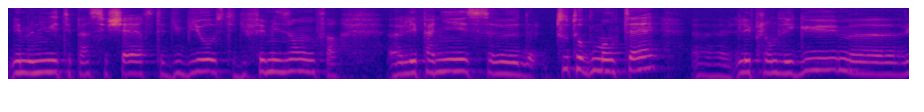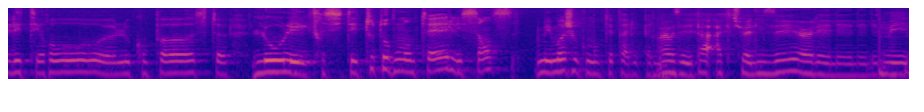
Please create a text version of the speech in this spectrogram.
les menus n'étaient pas assez chers, c'était du bio, c'était du fait maison, enfin, les paniers, tout augmentait. Euh, les plants de légumes, euh, les terreaux, euh, le compost, l'eau, l'électricité, tout augmentait, l'essence, mais moi je n'augmentais pas les paniers. vous n'avez pas actualisé les, les, les, Mais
